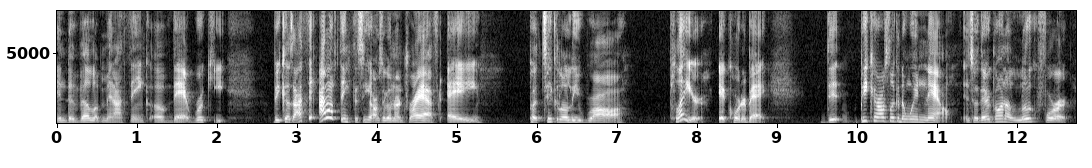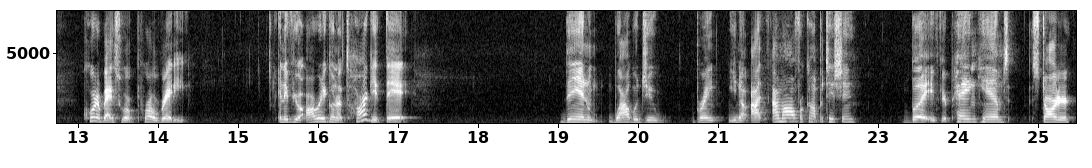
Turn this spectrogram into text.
and development I think of that rookie because I think I don't think the Seahawks are going to draft a particularly raw player at quarterback. Pete Carroll's looking to win now, and so they're going to look for quarterbacks who are pro ready. And if you're already going to target that, then why would you bring? You know, I, I'm all for competition, but if you're paying him starter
